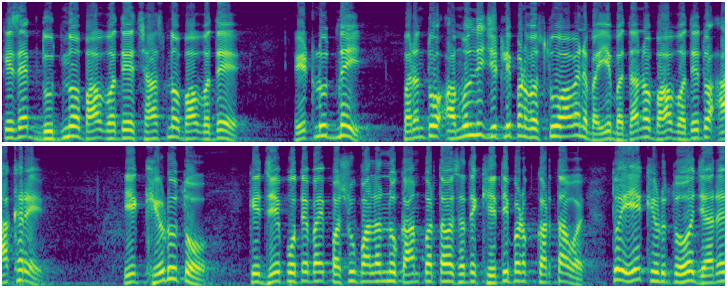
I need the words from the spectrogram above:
કે સાહેબ, દૂધનો ભાવ વધે, છાશનો ભાવ વધે. એટલું જ નહીં, પરંતુ અમૂલની જેટલી પણ વસ્તુઓ આવે ને ભાઈ, એ બધાનો ભાવ વધે તો આખરે. એ ખેડૂતો કે જે પોતે ભાઈ પશુપાલનનું કામ કરતા હોય, સાથે ખેતી પણ કરતા હોય, તો એ ખેડૂતો જ્યારે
